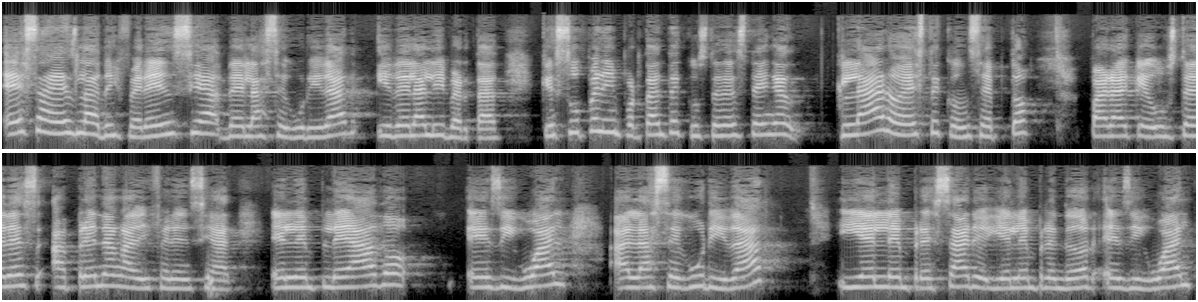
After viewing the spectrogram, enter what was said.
esa es la diferencia de la seguridad y de la libertad, que es súper importante que ustedes tengan claro este concepto para que ustedes aprendan a diferenciar. El empleado es igual a la seguridad y el empresario y el emprendedor es igual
